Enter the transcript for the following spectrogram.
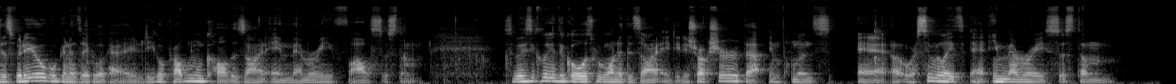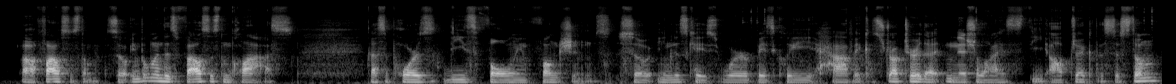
this video, we're going to take a look at a Leetcode problem called design a memory file system. So basically the goal is we want to design a data structure that implements a, uh, or simulates an in-memory system uh, file system. So implement this file system class that supports these following functions. So in this case, we're basically have a constructor that initializes the object of the system.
